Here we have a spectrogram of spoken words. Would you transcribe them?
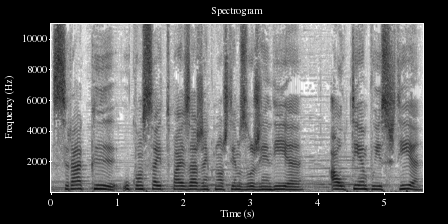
Será que o conceito de paisagem que nós temos hoje em dia ao tempo existia?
